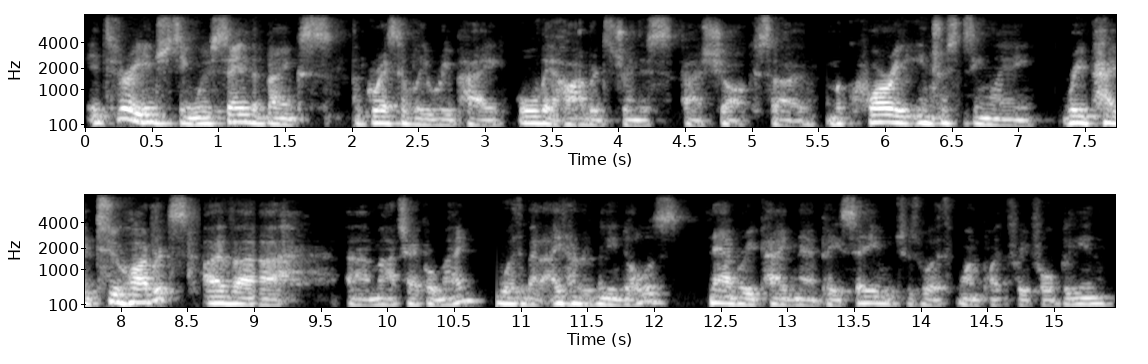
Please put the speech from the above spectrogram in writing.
It's very interesting. We've seen the banks aggressively repay all their hybrids during this uh, shock. So Macquarie, interestingly, repaid two hybrids over uh, March, April, May, worth about $800 million. NAB repaid NAB PC, which was worth 1.34 billion.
